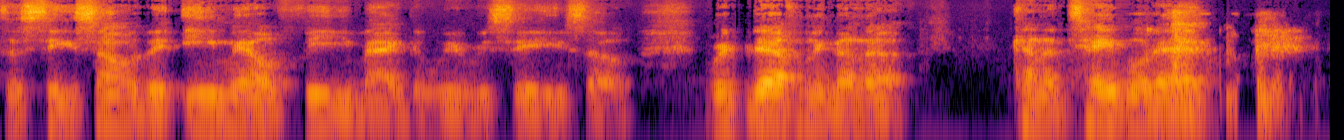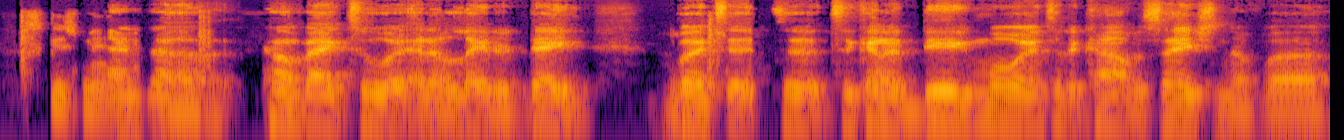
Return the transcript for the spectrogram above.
to see some of the email feedback that we received. So we're definitely gonna kind of table that excuse me. and uh, come back to it at a later date. But to, to, to kind of dig more into the conversation of uh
